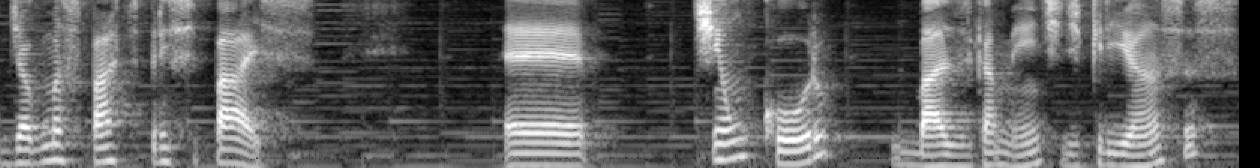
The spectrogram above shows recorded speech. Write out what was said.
de algumas partes principais. É, tinha um coro, basicamente, de crianças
